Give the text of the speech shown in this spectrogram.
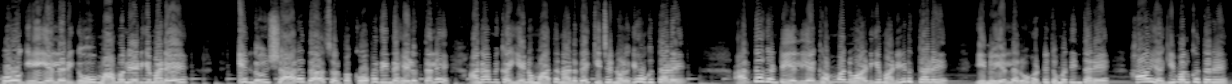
ಹೋಗಿ ಎಲ್ಲರಿಗೂ ಮಾಮೂಲಿ ಅಡಿಗೆ ಮಾಡೆ. ಎಂದು ಶಾರದಾ ಸ್ವಲ್ಪ ಕೋಪದಿಂದ ಹೇಳುತ್ತಲೇ ಅನಾಮಿಕ ಏನು ಮಾತನಾಡದೆ ಕಿಚನ್ ಒಳಗೆ ಹೋಗುತ್ತಾಳೆ. ಅರ್ಧ ಗಂಟೆಯಲ್ಲಿಯೇ ಅನ್ನುವ ಅಡಿಗೆ ಮಾಡಿ ಇಡುತ್ತಾಳೆ. ಇನ್ನು ಎಲ್ಲರೂ ಹೊಟ್ಟೆ ತುಂಬ ತಿಂತಾರೆ, ಹಾಯಾಗಿ ಮಲ್ಕೋತಾರೆ.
